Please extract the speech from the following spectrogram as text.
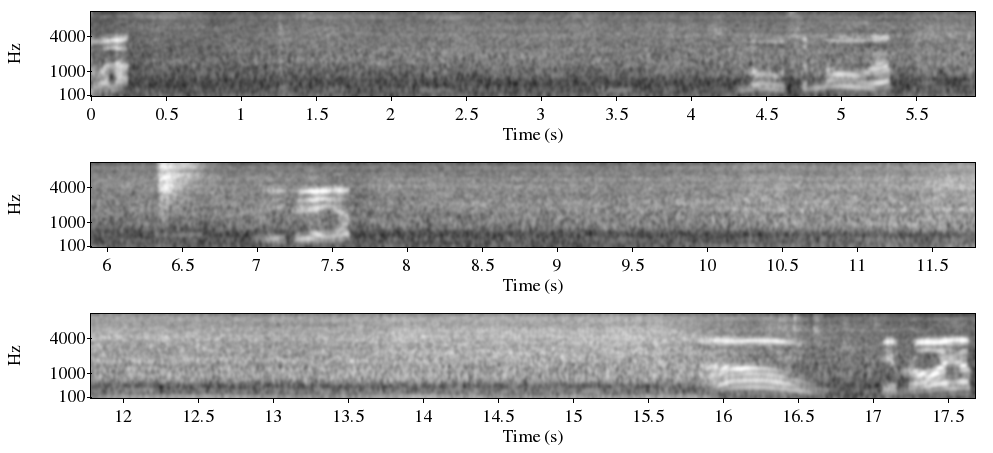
ตัวแล้วโลสโลครับ เรื่อยๆครับเอาเรียบร้อยครับ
